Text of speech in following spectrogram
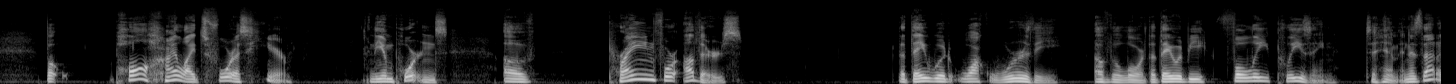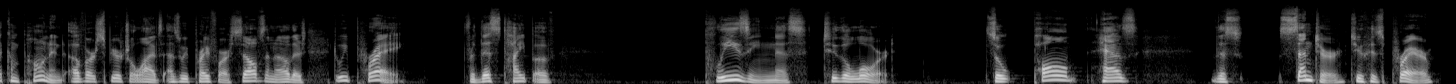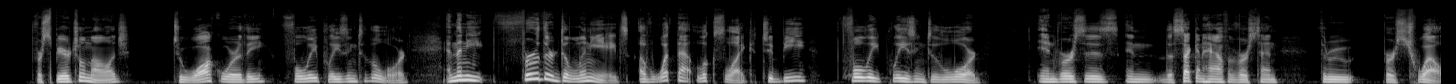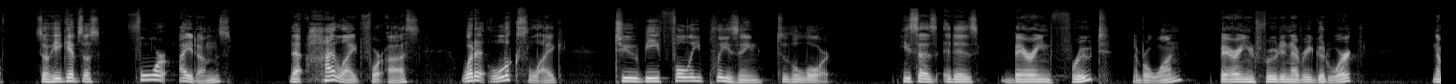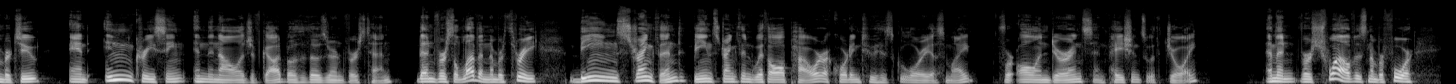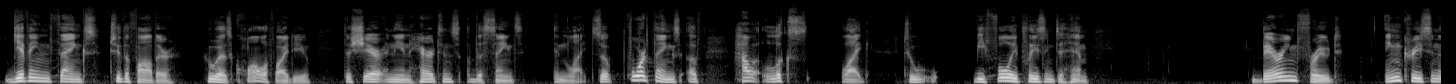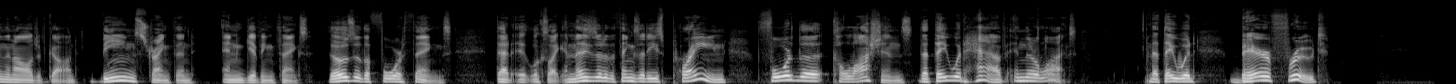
But Paul highlights for us here the importance of praying for others that they would walk worthy of the Lord, that they would be fully pleasing to Him. And is that a component of our spiritual lives as we pray for ourselves and others? Do we pray for this type of pleasingness to the Lord? So, Paul has this center to his prayer for spiritual knowledge, to walk worthy, fully pleasing to the Lord. And then he further delineates of what that looks like to be fully pleasing to the Lord in verses in the second half of verse 10 through verse 12. So he gives us four items that highlight for us what it looks like to be fully pleasing to the Lord. He says it is bearing fruit, number one, bearing fruit in every good work. Number two, and increasing in the knowledge of God. Both of those are in verse 10. Then, verse 11, number three, being strengthened, being strengthened with all power according to his glorious might for all endurance and patience with joy. And then verse 12 is number four, giving thanks to the Father who has qualified you to share in the inheritance of the saints in light. So, four things of how it looks like to be fully pleasing to Him bearing fruit, increasing in the knowledge of God, being strengthened, and giving thanks. Those are the four things that it looks like. And these are the things that he's praying for the Colossians that they would have in their lives that they would bear fruit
